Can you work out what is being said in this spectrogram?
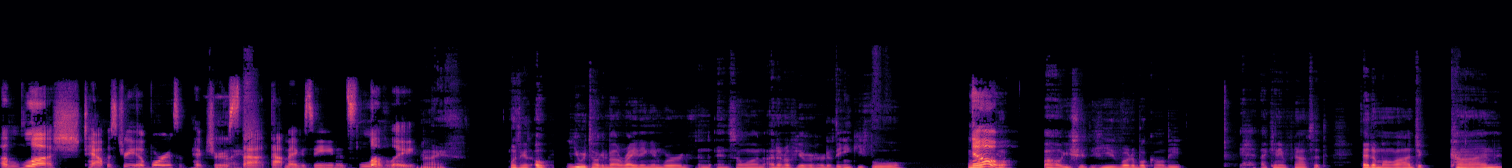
a lush tapestry of words and pictures. Nice. That that magazine, it's lovely. Nice. What's it? Oh, you were talking about writing and words and and so on. I don't know if you ever heard of the Inky Fool. No, Oh, you should. He wrote a book called the. I can't even pronounce it. Etymologicon.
